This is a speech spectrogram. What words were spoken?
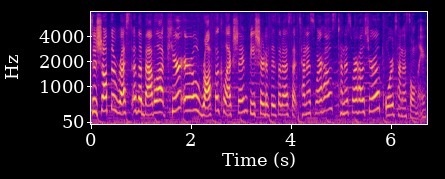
To shop the rest of the Babolat Pure Aero Rafa collection, be sure to visit us at Tennis Warehouse, Tennis Warehouse Europe, or Tennis Only.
